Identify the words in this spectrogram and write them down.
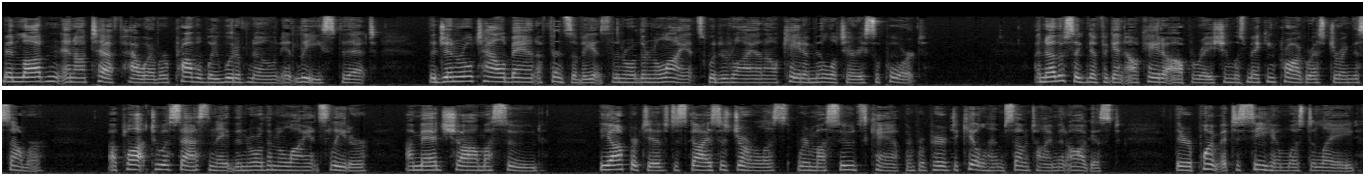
Bin Laden and Atef, however, probably would have known, at least, that the general Taliban offensive against the Northern Alliance would rely on Al Qaeda military support. Another significant Al Qaeda operation was making progress during the summer a plot to assassinate the Northern Alliance leader, Ahmed Shah Massoud. The operatives, disguised as journalists, were in Massoud's camp and prepared to kill him some time in August. Their appointment to see him was delayed.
